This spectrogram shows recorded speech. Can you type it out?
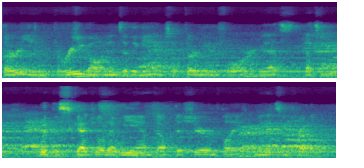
30 and three going into the game, so 30 and four. I mean, that's that's with the schedule that we amped up this year and played. I mean, that's incredible.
